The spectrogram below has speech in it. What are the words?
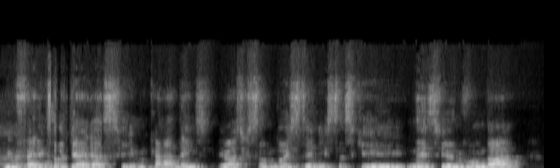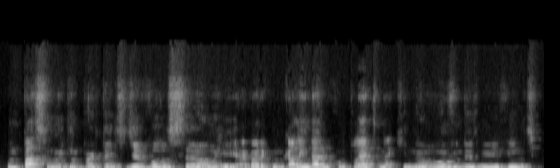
ah, e o Félix Auger-Aliassime, canadense. Eu acho que são dois tenistas que nesse ano vão dar um passo muito importante de evolução e agora com o calendário completo, né, que não houve em 2020,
